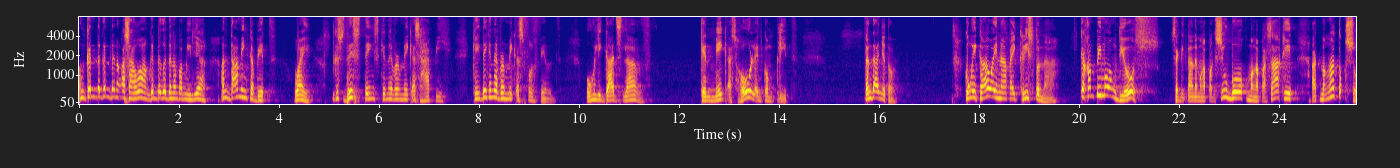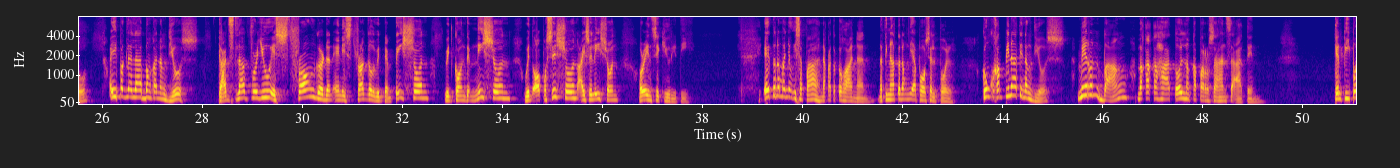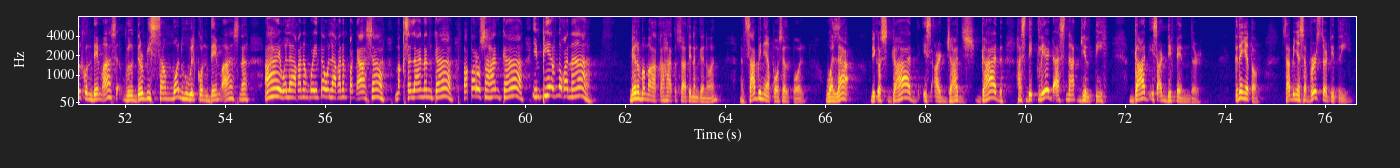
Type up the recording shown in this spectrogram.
Ang ganda-ganda ng asawa, ang ganda-ganda ng pamilya, ang daming kabit. Why? Because these things can never make us happy. They can never make us fulfilled. Only God's love can make us whole and complete. Tandaan nyo to. Kung ikaw ay nakay Kristo na, kakampi mo ang Diyos. Sa gitna ng mga pagsubok, mga pasakit, at mga tukso, ay paglalaban ka ng Diyos. God's love for you is stronger than any struggle with temptation, with condemnation, with opposition, isolation, or insecurity. Ito naman yung isa pa na katotohanan na tinatanong ni Apostle Paul. Kung kakampi natin ang Diyos, meron bang makakahatol ng kaparusahan sa atin? Can people condemn us? Will there be someone who will condemn us na, ay, wala ka ng kwenta, wala ka ng pag-asa, maksalanan ka, paparusahan ka, impyerno ka na. Meron ba makakahatos sa atin ng ganon? At sabi ni Apostle Paul, wala. Because God is our judge. God has declared us not guilty. God is our defender. Tignan niyo to. Sabi niya sa verse 33,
